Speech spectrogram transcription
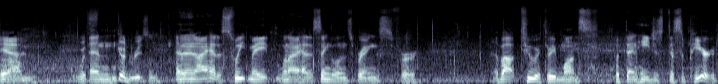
Yeah. Um, with And- good reason. and then I had a suite mate when I had a single in Springs for about two or three months but then he just disappeared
